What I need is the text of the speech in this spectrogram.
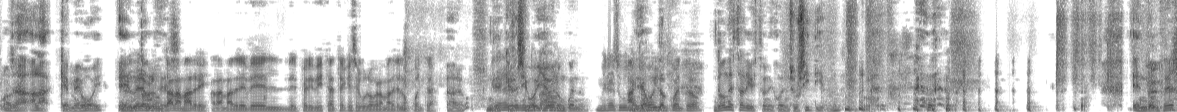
O sea, ala, que me voy. Yo le preguntar a la madre, a la madre del, del periodista este, que seguro que la madre lo encuentra. Claro. Mira Que el si voy yo y lo encuentro. Mira el segundo Allá voy y lo encuentro. ¿Dónde está Livingston? Dijo, en su sitio. ¿no? Entonces,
